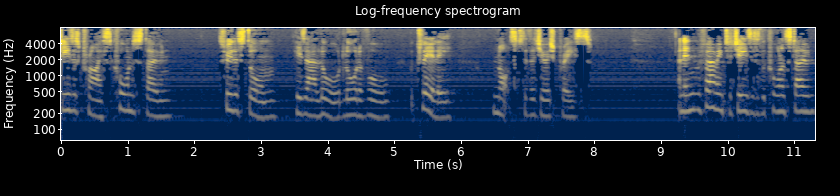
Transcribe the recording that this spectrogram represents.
Jesus Christ, cornerstone, through the storm, he's our Lord, Lord of all, but clearly not to the Jewish priests. And in referring to Jesus as the cornerstone,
